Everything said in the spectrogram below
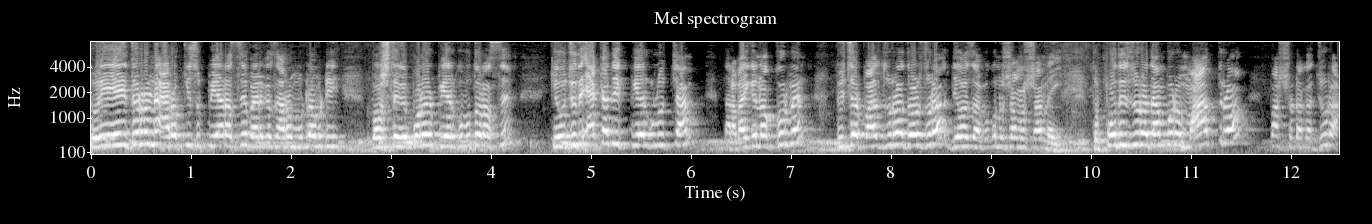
তো এই ধরনের আরও কিছু পেয়ার আছে, বাইরের কাছে আরও মোটামুটি দশ থেকে পনেরো পেয়ার কবুতর আছে। কেউ যদি একাধিক পেয়ারগুলো চান, তারা বাইকে নক করবেন। দুই চার, পাঁচ জোড়া, দশ জোড়া দেওয়া যাবে, কোনো সমস্যা নেই। তো প্রতি জোড়া দাম পড়বে মাত্র পাঁচশো টাকা জোড়া।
